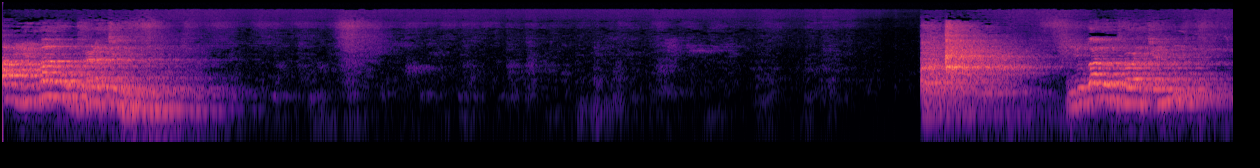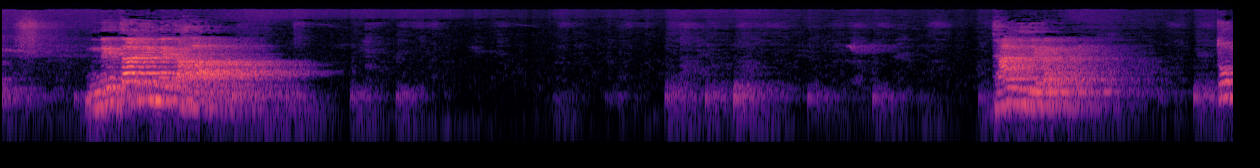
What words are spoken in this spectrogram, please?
अब युगल उद्धरण चिन्ह। युगल उद्धरण चिन्ह, नेताजी ने कहा, ध्यान दीजिएगा, तुम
